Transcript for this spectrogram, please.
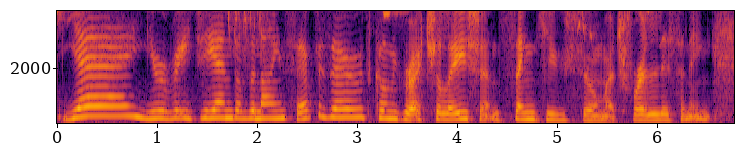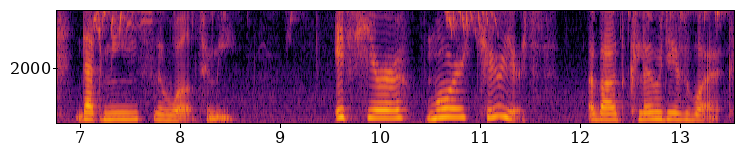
Yay! You've reached the end of the ninth episode. Congratulations! Thank you so much for listening. That means the world to me. If you're more curious about Claudia's work,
